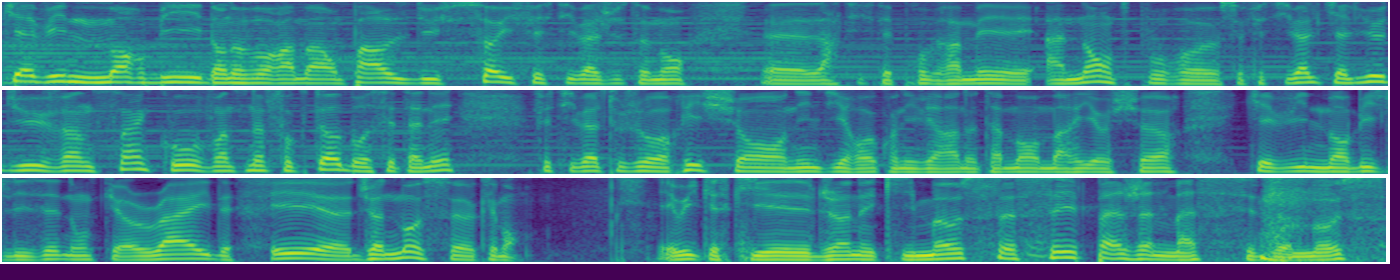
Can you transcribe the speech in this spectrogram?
Kevin Morby dans Novorama. On parle du Soy Festival justement. Euh, L'artiste est programmé à Nantes pour euh, ce festival qui a lieu du 25 au 29 octobre cette année. Festival toujours riche en indie rock. On y verra notamment Marie Usher, Kevin Morby, je le disais, donc euh, Ride et John Moss, Clément. Et oui, qu'est-ce qui est John et qui Moss? C'est pas Jeanne Masse, c'est John Moss,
